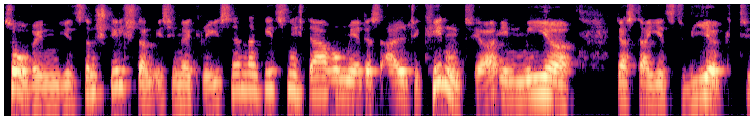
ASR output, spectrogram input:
so, wenn jetzt ein Stillstand ist in der Krise, dann geht es nicht darum, mehr das alte Kind ja, in mir, das da jetzt wirkt,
